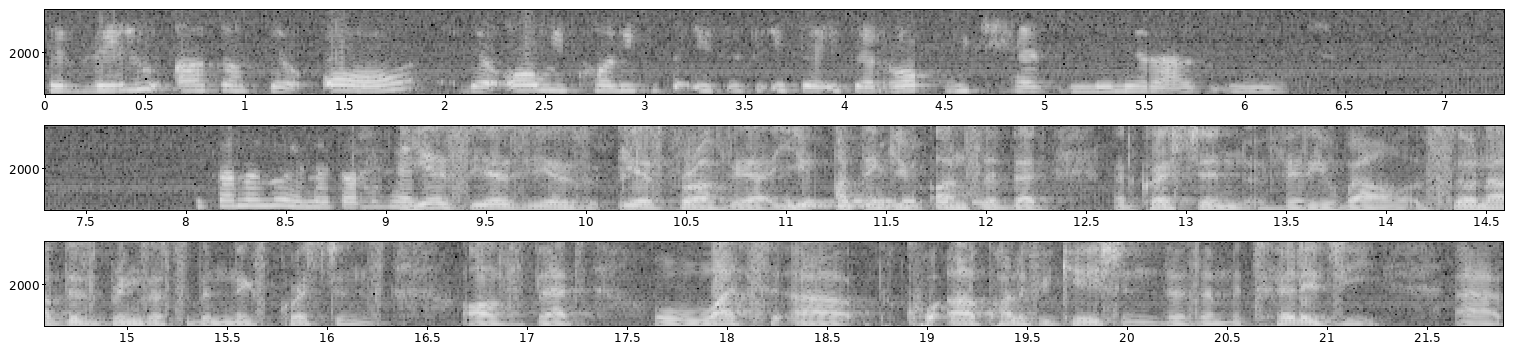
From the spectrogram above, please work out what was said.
the value out of the ore the ore we call it is is a, is a rock which has minerals in it? Yes, yes, yes, yes, Prof. Yeah, you, I think you've answered that that question very well. So now this brings us to the next questions of that. What uh, qu- uh, qualification does a metallurgy? Uh,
